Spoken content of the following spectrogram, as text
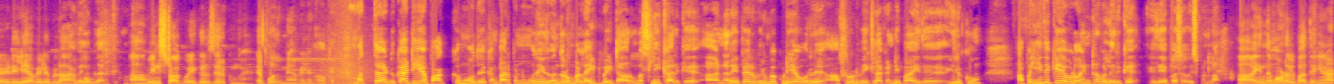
ரெடிலி அவைலபிளா அவைலபிளாக இருக்கு. இன் ஸ்டாக் வெஹிக்கிள்ஸ் இருக்குங்க எப்போதுமே அவைலபிள் ஓகே மற்ற டுக்காட்டியை பார்க்கும்போது கம்பேர் பண்ணும்போது இது வந்து ரொம்ப லைட் வெயிட்டாக ரொம்ப ஸ்லீக்காக இருக்குது நிறைய பேர் விரும்பக்கூடிய ஒரு ஆஃப் ரோட் வெஹிக்கிளாக கண்டிப்பாக இது இருக்கும். அப்போ இதுக்கு எவ்வளோ இன்டர்வல் இருக்குது இது எப்போ சர்வீஸ் பண்ணலாம்? இந்த மாடல் பார்த்தீங்கன்னா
